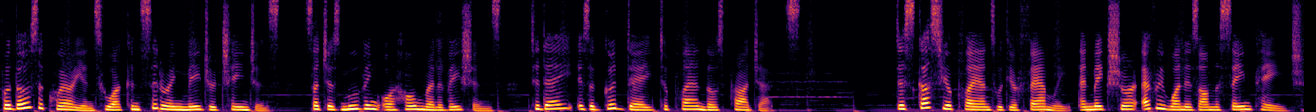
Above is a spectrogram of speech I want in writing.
For those Aquarians who are considering major changes, such as moving or home renovations, today is a good day to plan those projects. Discuss your plans with your family and make sure everyone is on the same page.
